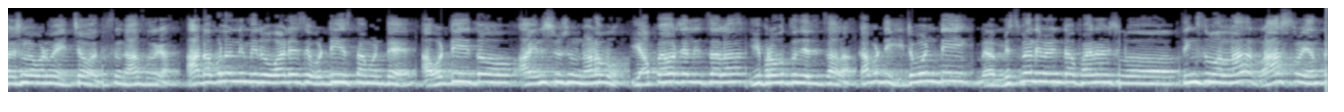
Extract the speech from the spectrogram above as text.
సెషన్లో కూడా మేము ఇచ్చాము తీసుకుని ఆన్సర్గా. ఆ డబ్బులన్నీ మీరు వాడేసి వడ్డీ ఇస్తామంటే ఆ వడ్డీతో ఆ ఇన్స్టిట్యూషన్ నడవు. ఈ అప్పు ఎవరు చెల్లించాలా? ఈ ప్రభుత్వం చెల్లించాలా? కాబట్టి ఇటువంటి మిస్ మేనేజ్మెంట్ ఆఫ్ ఫైనాన్షియల్ థింగ్స్ వలన రాష్ట్రం ఎంత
